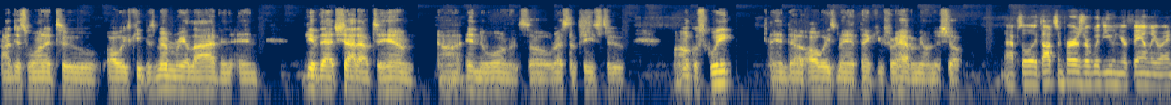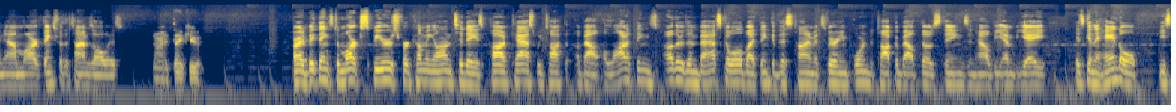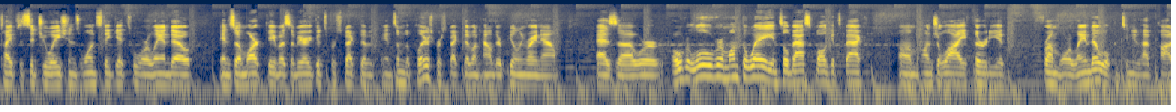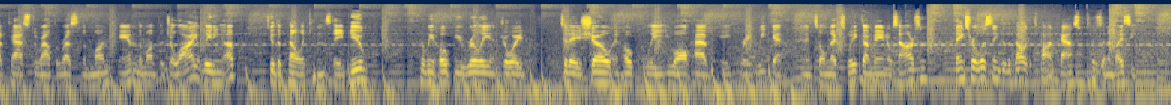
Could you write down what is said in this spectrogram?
I just wanted to always keep his memory alive and, and give that shout out to him uh, in New Orleans. So rest in peace to my Uncle Squeak. And uh, always, man, thank you for having me on this show. Absolutely. Thoughts and prayers are with you and your family right now, Marc. Thanks for the time as always. All right. Thank you. All right. Big thanks to Marc Spears for coming on today's podcast. We talked about a lot of things other than basketball, but I think at this time it's very important to talk about those things and how the NBA – is going to handle these types of situations once they get to Orlando. And so Marc gave us a very good perspective and some of the players' perspective on how they're feeling right now, as uh, we're over a little over a month away until basketball gets back um, on July 30th from Orlando. We'll continue to have podcasts throughout the rest of the month and the month of July leading up to the Pelicans debut. And we hope you really enjoyed today's show, and hopefully you all have a great weekend. And until next week, I'm Daniel Sallerson. Thanks for listening to the Pelicans podcast presented by SeatGeek.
